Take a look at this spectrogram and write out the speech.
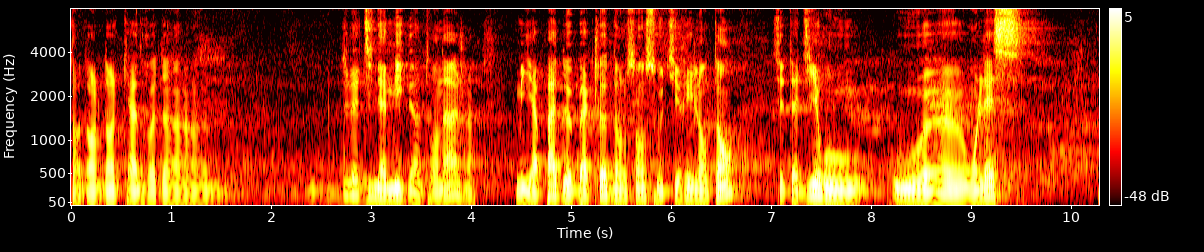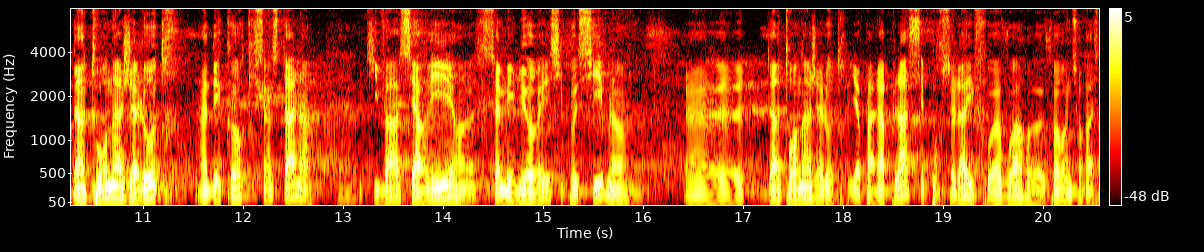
dans, dans, le cadre de la dynamique d'un tournage. Mais il n'y a pas de backlot dans le sens où Thierry l'entend, c'est-à-dire où, où on laisse d'un tournage à l'autre un décor qui s'installe, qui va servir, s'améliorer si possible, euh, d'un tournage à l'autre. Il n'y a pas la place et pour cela, il faut avoir, euh, faut avoir une surface.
